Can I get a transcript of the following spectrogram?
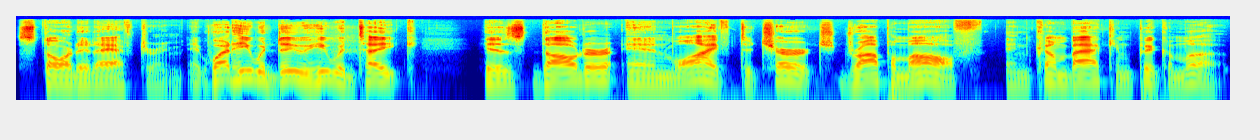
started after him. And what he would do, he would take his daughter and wife to church, drop them off, and come back and pick them up.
